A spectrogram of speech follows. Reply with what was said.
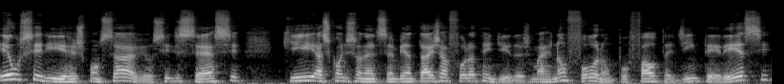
Eu seria responsável se dissesse que as condicionantes ambientais já foram atendidas, mas não foram por falta de interesse,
